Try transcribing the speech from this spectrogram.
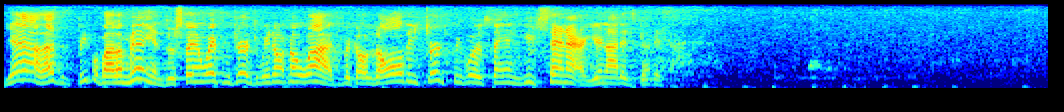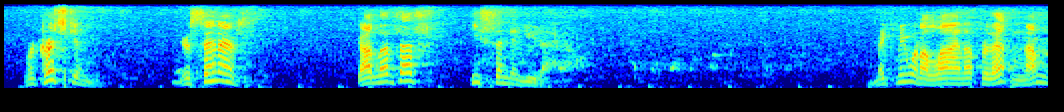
Yeah, that's people by the millions are staying away from church. We don't know why. It's because all these church people are saying, "You sinner, you're not as good as I." We're Christians. You're sinners. God loves us. He's sending you to hell. Makes me want to line up for that, and I'm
